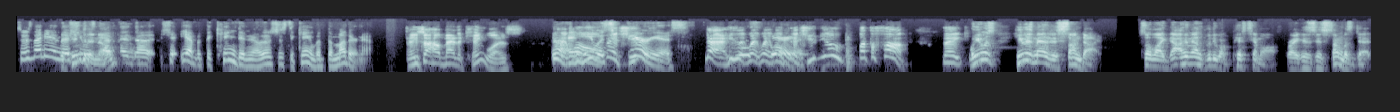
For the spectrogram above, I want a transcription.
So it's not even The that she was didn't know. kept in the she, yeah, but the king didn't know. It was just the king, but the mother knew, And you saw how mad the king was. Yeah. and he was bitch, you- furious. Yeah, he's He like, was wait, wait, whoa, serious. bitch, you knew? What the fuck? Like, Well, he was he was mad that his son died. So like I think that's really what pissed him off, right? His his son was dead.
